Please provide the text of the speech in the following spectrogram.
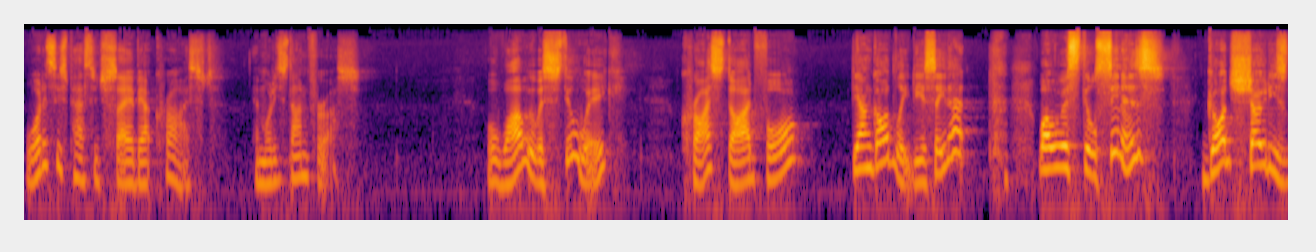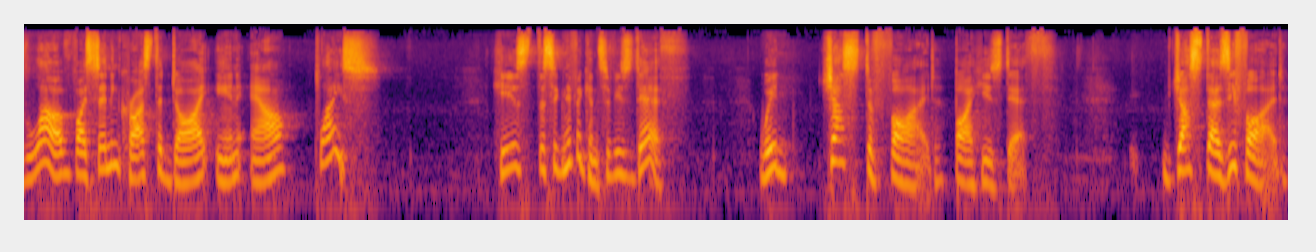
What does this passage say about Christ and what he's done for us? Well, while we were still weak, Christ died for the ungodly. Do you see that? while we were still sinners, God showed his love by sending Christ to die in our place. Here's the significance of his death. We're justified by his death just as if I'd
